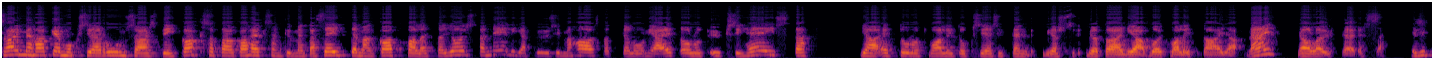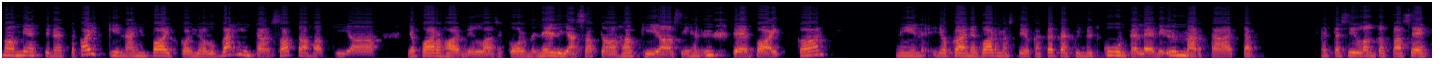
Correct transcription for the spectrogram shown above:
saimme hakemuksia runsaasti 287 kappaletta, joista neljä pyysimme haastatteluun ja et ollut yksi heistä ja et tullut valituksia sitten, jos jotain ja voit valittaa ja näin ja olla yhteydessä. Ja sitten mä oon miettinyt, että kaikkiin näihin paikkoihin on ollut vähintään sata hakijaa ja parhaimmillaan se kolme 400 hakijaa siihen yhteen paikkaan. Niin jokainen varmasti, joka tätäkin nyt kuuntelee, niin ymmärtää, että, että silloin tota se,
